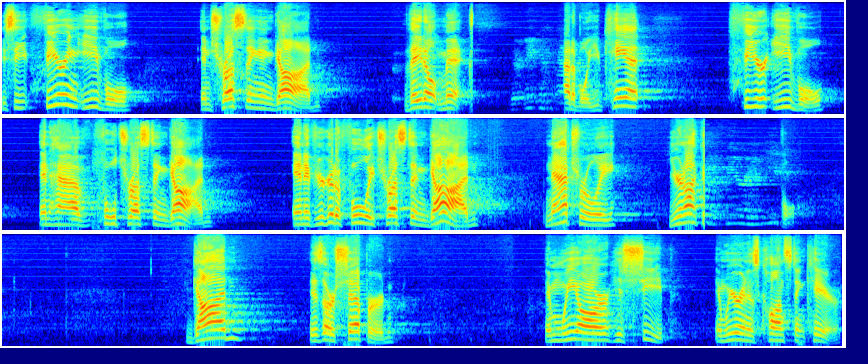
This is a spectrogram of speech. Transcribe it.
You see, fearing evil and trusting in God, they don't mix. They're incompatible. You can't fear evil and have full trust in God. And if you're going to fully trust in God, naturally, you're not going to fear evil. God is our shepherd, and we are his sheep, and we are in his constant care.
